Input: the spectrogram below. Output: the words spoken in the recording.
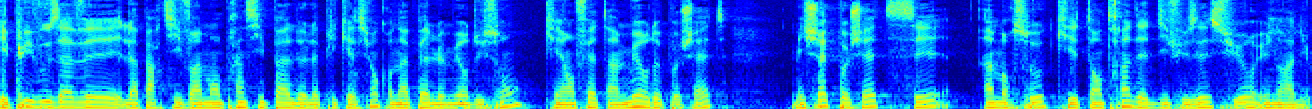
Et puis vous avez la partie vraiment principale de l'application qu'on appelle le mur du son, qui est en fait un mur de pochette. Mais chaque pochette, c'est un morceau qui est en train d'être diffusé sur une radio.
